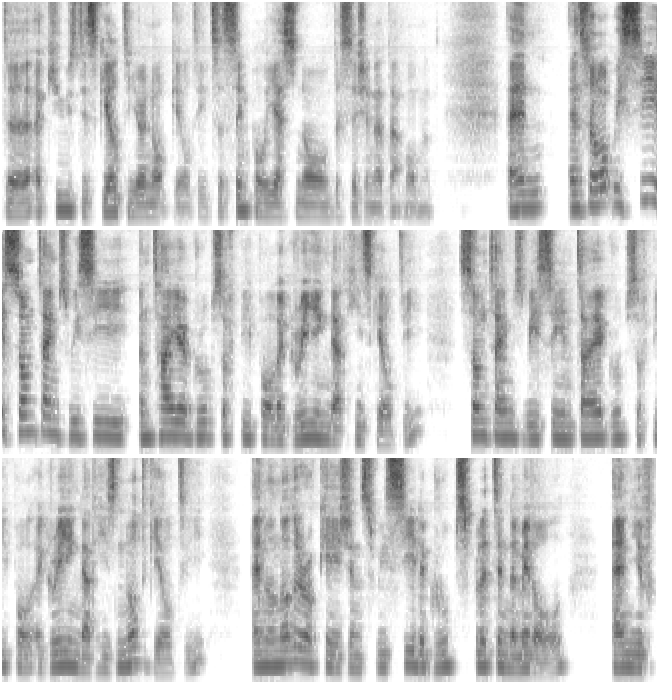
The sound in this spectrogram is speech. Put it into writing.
the accused is guilty or not guilty. It's a simple yes no decision at that moment. And and so what we see is sometimes we see entire groups of people agreeing that he's guilty. Sometimes we see entire groups of people agreeing that he's not guilty. And on other occasions, we see the group split in the middle. And you've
